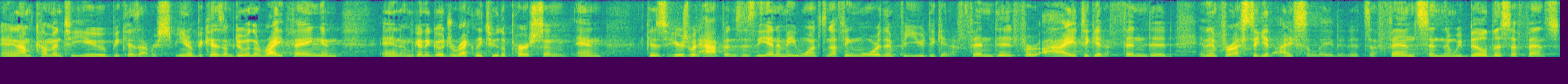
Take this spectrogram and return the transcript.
And I'm coming to you because, I, you know, because I'm doing the right thing and, and I'm going to go directly to the person. And because here's what happens is the enemy wants nothing more than for you to get offended, for I to get offended, and then for us to get isolated. It's a fence, and then we build this offense.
